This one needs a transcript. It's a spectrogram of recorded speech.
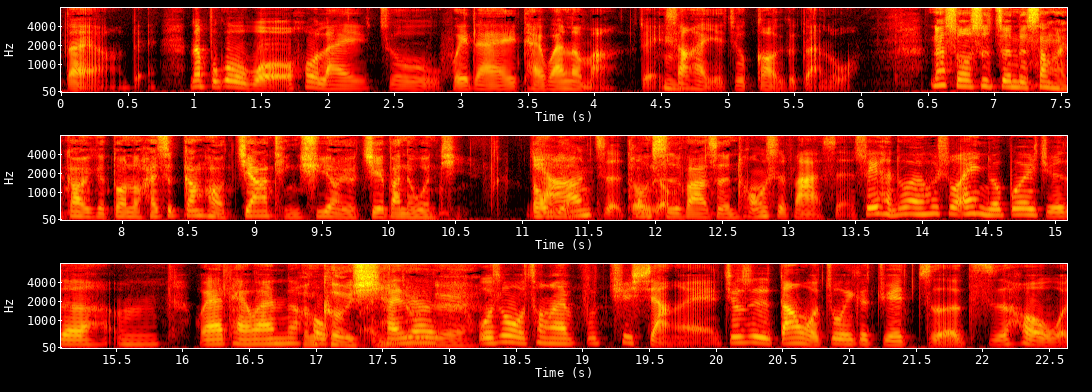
对啊，对。那不过我后来就回来台湾了嘛，对，上海也就告一个段落。那时候是真的上海告一个段落，还是刚好家庭需要有接班的问题？两者同时发生，同时发生，所以很多人会说：“哎，你会不会觉得，嗯，回来台湾很可惜，对不对？”我说：“我从来不去想，哎，就是当我做一个抉择之后，我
